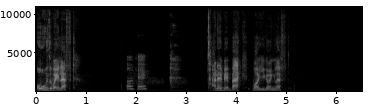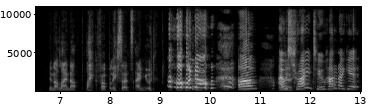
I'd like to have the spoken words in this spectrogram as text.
all the way left. Okay. Tiny bit back while you're going left. You're not lined up like properly, so it's angled. Oh no. Um, I was trying to. How did I get?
